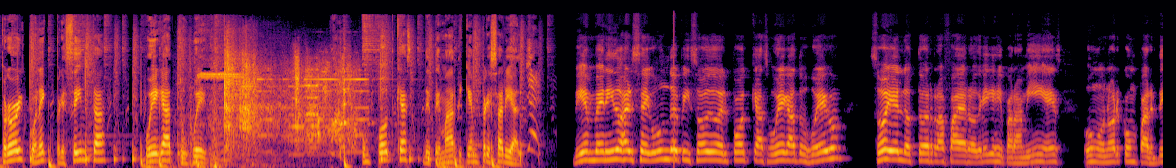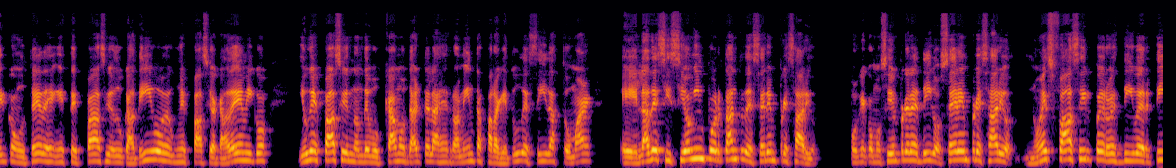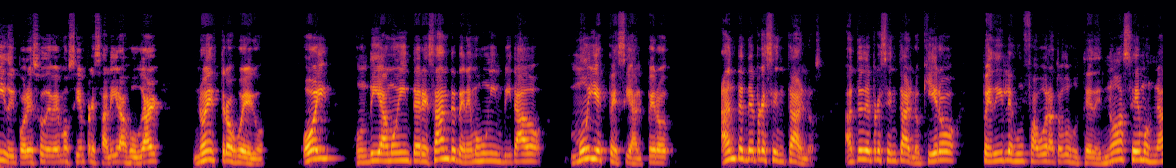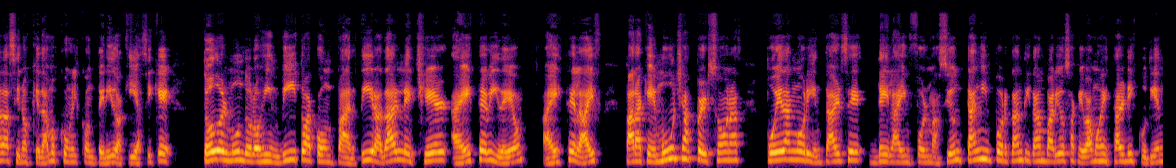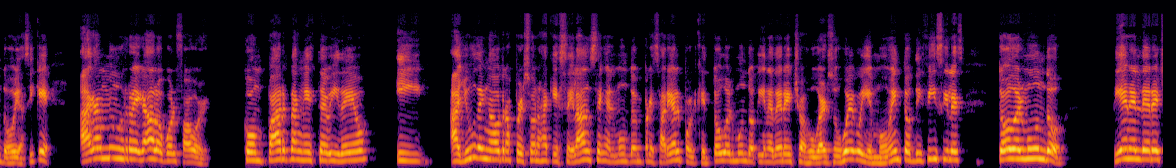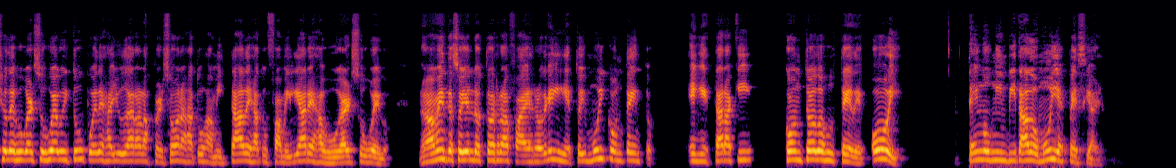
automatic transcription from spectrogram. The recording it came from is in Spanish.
Proel Connect presenta Juega tu juego. Un podcast de temática empresarial. Bienvenidos al segundo episodio del podcast Juega tu juego. Soy el doctor Rafael Rodríguez y para mí es un honor compartir con ustedes en este espacio educativo, un espacio académico y un espacio en donde buscamos darte las herramientas para que tú decidas tomar eh, la decisión importante de ser empresario porque como siempre les digo, ser empresario no es fácil, pero es divertido y por eso debemos siempre salir a jugar nuestro juego. Hoy, un día muy interesante, tenemos un invitado muy especial, pero antes de presentarlos, antes de presentarlo, quiero pedirles un favor a todos ustedes. No hacemos nada si nos quedamos con el contenido aquí, así que todo el mundo los invito a compartir, a darle share a este video, a este live, para que muchas personas puedan orientarse de la información tan importante y tan valiosa que vamos a estar discutiendo hoy. Así que háganme un regalo, por favor. Compartan este video y ayuden a otras personas a que se lancen el mundo empresarial porque todo el mundo tiene derecho a jugar su juego y en momentos difíciles todo el mundo tiene el derecho de jugar su juego y tú puedes ayudar a las personas, a tus amistades, a tus familiares a jugar su juego. Nuevamente soy el doctor Rafael Rodríguez y estoy muy contento en estar aquí con todos ustedes. Hoy tengo un invitado muy especial.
